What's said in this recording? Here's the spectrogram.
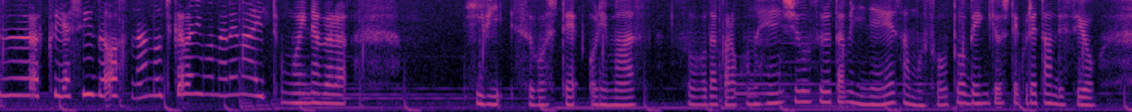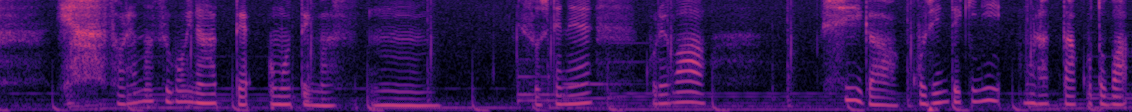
うわ悔しいぞ。何の力にもなれないって思いながら日々過ごしております。そうだからこの編集をするためにね A さんも相当勉強してくれたんですよ。いやそれもすごいなって思っています。うん。そしてねこれは C が個人的にもらった言葉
